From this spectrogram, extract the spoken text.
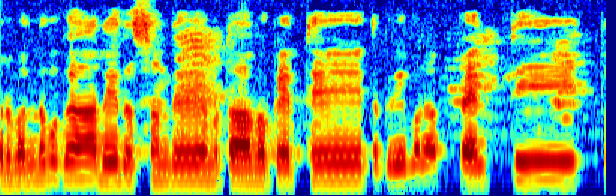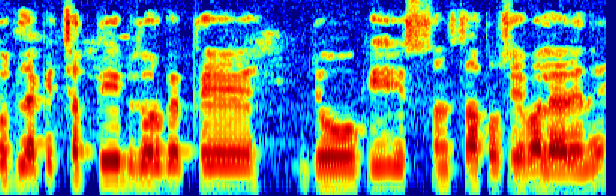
ਪ੍ਰਬੰਧਕਾਂ ਦੇ ਦੱਸਣ ਦੇ ਮੁਤਾਬਕ ਇੱਥੇ ਤਕਰੀਬਨ 35 ਤੋਂ ਲੈ ਕੇ 36 ਬਜ਼ੁਰਗ ਇੱਥੇ ਜੋ ਕਿ ਇਸ ਸੰਸਥਾ ਤੋਂ ਸੇਵਾ ਲੈ ਰਹੇ ਨੇ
